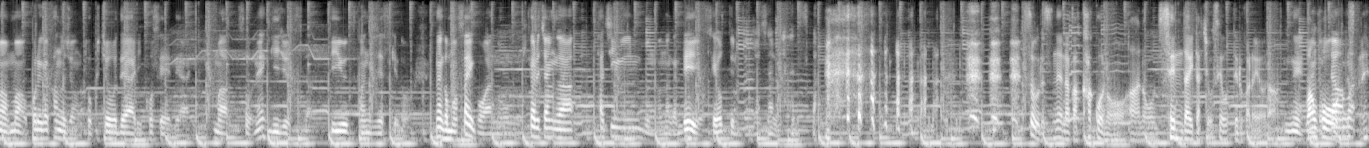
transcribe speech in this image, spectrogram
まあまあこれが彼女の特徴であり個性でありまあそうね技術だっていう感じですけどなんかもう最後あのひかるちゃんが8人分のなんか霊を背負ってるみたいな感じになるじゃないですか。そうですね。なんか過去のあの先代たちを背負ってるかのような。ね、ワン・フォー・オーですかね。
